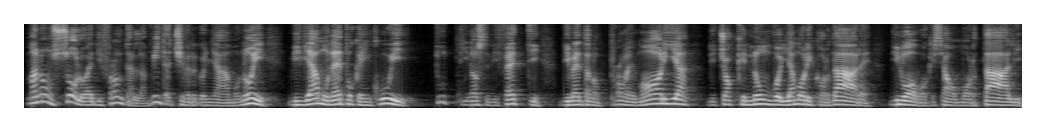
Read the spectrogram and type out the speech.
Ma non solo, è di fronte alla vita ci vergogniamo. Noi viviamo un'epoca in cui tutti i nostri difetti diventano promemoria di ciò che non vogliamo ricordare. Di nuovo, che siamo mortali,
